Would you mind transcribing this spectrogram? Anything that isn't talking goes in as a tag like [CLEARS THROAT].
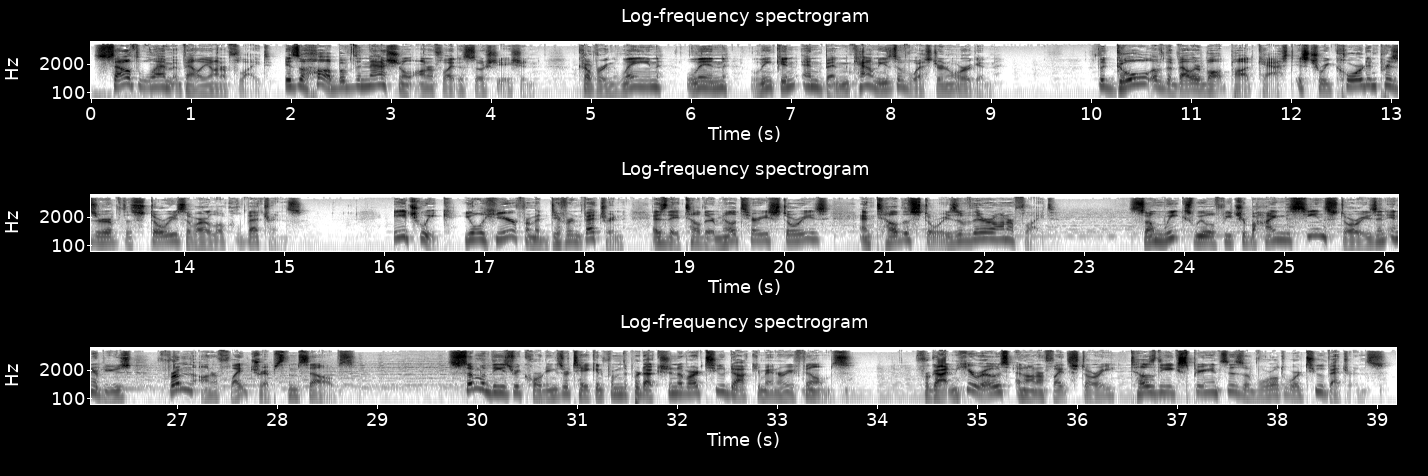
South Willamette Valley Honor Flight is a hub of the National Honor Flight Association covering Lane, Linn, Lincoln, and Benton counties of western Oregon. The goal of the Valor Vault podcast is to record and preserve the stories of our local veterans. Each week, you will hear from a different veteran as they tell their military stories and tell the stories of their honor flight. Some weeks, we will feature behind the scenes stories and interviews from the honor flight trips themselves. Some of these recordings are taken from the production of our two documentary films. Forgotten Heroes, an honor flight story, tells the experiences of World War II veterans.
